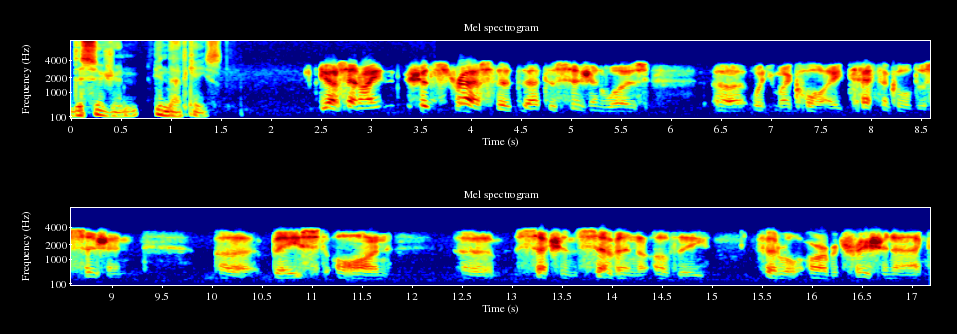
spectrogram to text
decision in that case. Yes, and I should stress that that decision was uh, what you might call a technical decision uh, based on um, Section 7 of the Federal Arbitration Act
